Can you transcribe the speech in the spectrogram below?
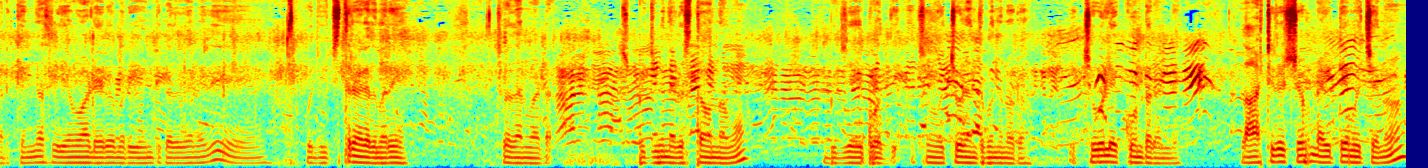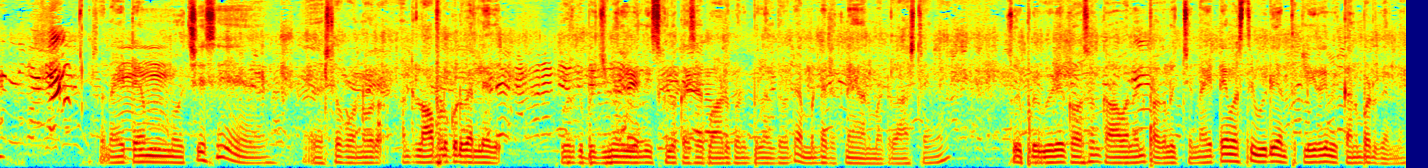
మరి కింద అసలు ఏం వాడారో మరి ఏంటి కదా అనేది కొంచెం విచిత్రమే కదా మరి. చూదనమాట బ్రిడ్జ్ మీద నడుస్తూ ఉన్నాము. బ్రిడ్జ్ అయిపోద్ది. వచ్చేవాళ్ళు ఎంతమంది ఉన్నారు? వచ్చేవాళ్ళు ఎక్కువ ఉంటారండి. లాస్ట్ ఇయర్ వచ్చినప్పుడు నైట్ టైం వచ్చాను. సో నైట్ టైం వచ్చేసి జస్ట్ ఒక వన్ అవర్. అంటే లోపల కూడా వెళ్ళలేదు. ఊరికి బ్రిడ్జ్ మీద వెళ్ళి స్కూల్లో కాసేపు ఆడుకొని పిల్లలతో వెంటనే రిటర్న్ అయ్యాను అనమాట లాస్ట్ టైం సో ఇప్పుడు వీడియో కోసం కావాలని పగలొచ్చింది. నైట్ టైం వస్తే వీడియో ఎంత క్లియర్గా మీకు కనపడదండి.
